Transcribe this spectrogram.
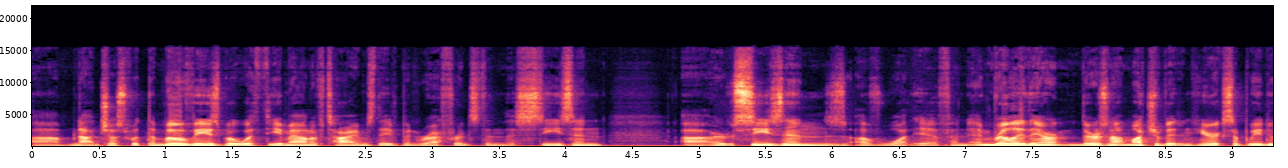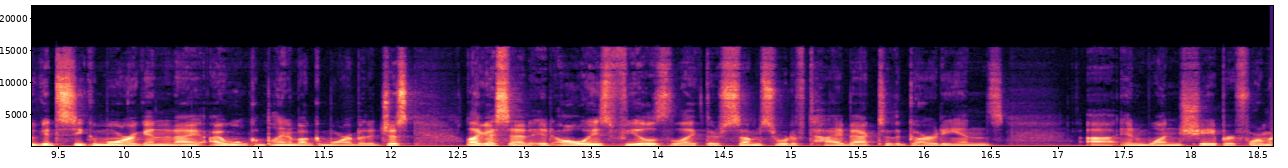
um, not just with the movies, but with the amount of times they've been referenced in this season uh, or seasons of What If. And and really, they aren't. There's not much of it in here, except we do get to see Gamora again. And I I won't complain about Gamora, but it just like I said, it always feels like there's some sort of tie back to the Guardians. Uh, in one shape or form.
